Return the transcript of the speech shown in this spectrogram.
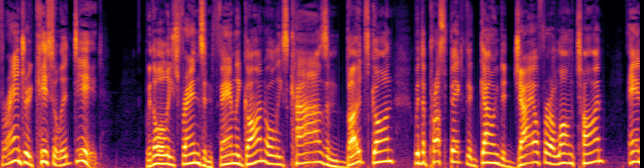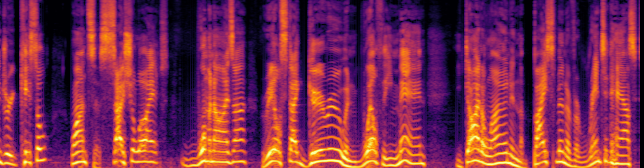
For Andrew Kissel, it did. With all his friends and family gone, all his cars and boats gone, with the prospect of going to jail for a long time, Andrew Kissel, once a socialite, womanizer, real estate guru, and wealthy man, he died alone in the basement of a rented house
